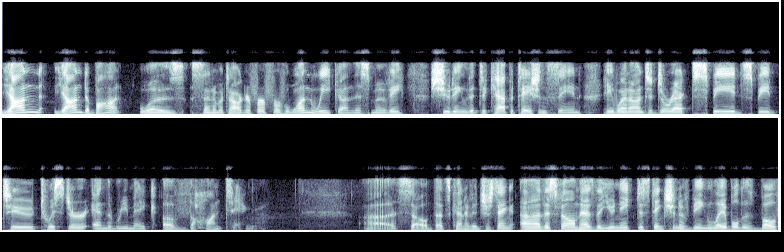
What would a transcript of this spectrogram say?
Jan Jan de Bont was cinematographer for one week on this movie, shooting the decapitation scene. He went on to direct Speed, Speed 2, Twister, and the remake of The Haunting. Uh, so that's kind of interesting. Uh, this film has the unique distinction of being labeled as both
